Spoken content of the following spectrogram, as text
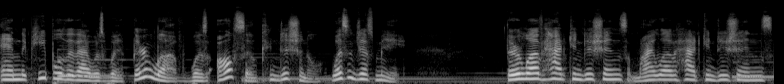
And the people that I was with, their love was also conditional, it wasn't just me. Their love had conditions, my love had conditions.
